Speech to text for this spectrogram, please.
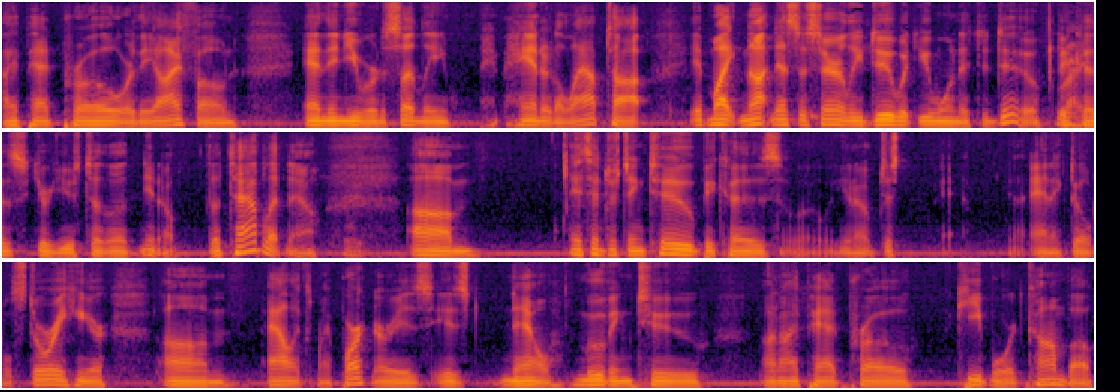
iPad Pro or the iPhone, and then you were to suddenly hand it a laptop, it might not necessarily do what you want it to do because right. you're used to the you know the tablet now. Right. Um, it's interesting too because you know just anecdotal story here. Um, Alex, my partner, is is now moving to an iPad Pro keyboard combo,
